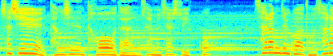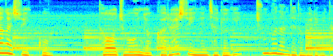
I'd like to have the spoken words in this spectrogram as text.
사실 당신은 더 나은 삶을 살 수 있고 사람들과 더 사랑할 수 있고 더 좋은 역할을 할 수 있는 자격이 충분한데도 말입니다.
